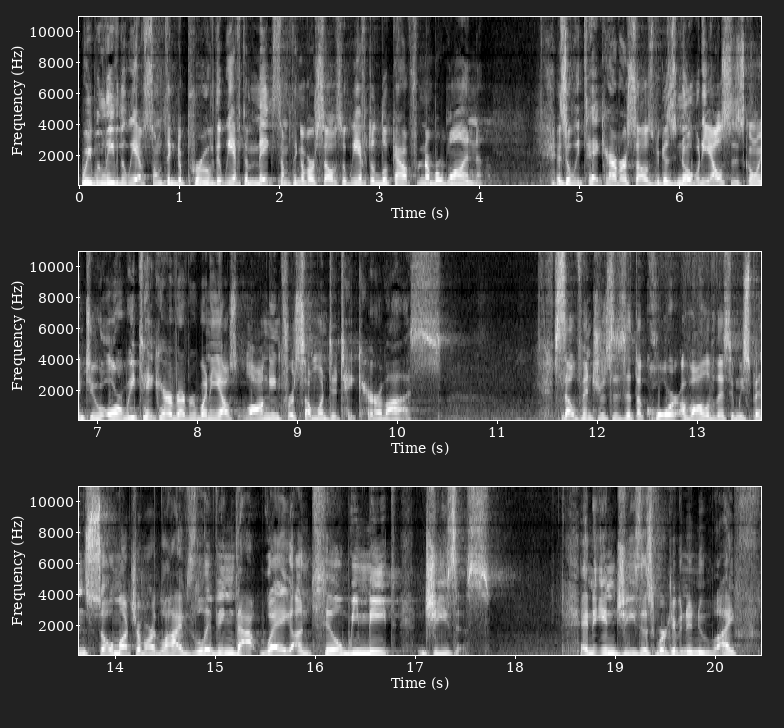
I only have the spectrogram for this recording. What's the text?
We believe that we have something to prove, that we have to make something of ourselves, that we have to look out for number one. And so we take care of ourselves because nobody else is going to, or we take care of everybody else longing for someone to take care of us. Self interest is at the core of all of this, and we spend so much of our lives living that way until we meet Jesus. And in Jesus, we're given a new life.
